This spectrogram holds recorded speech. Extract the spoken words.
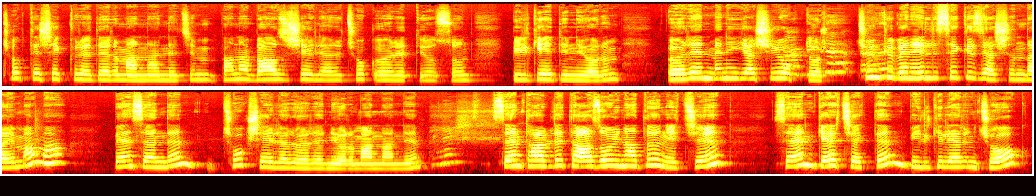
Çok teşekkür ederim anneanneciğim. Bana bazı şeyleri çok öğretiyorsun. Bilgi ediniyorum. Öğrenmenin yaşı yoktur. Çünkü ben 58 yaşındayım ama ben senden çok şeyler öğreniyorum anneannem. Sen tablete az oynadığın için sen gerçekten bilgilerin çok.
